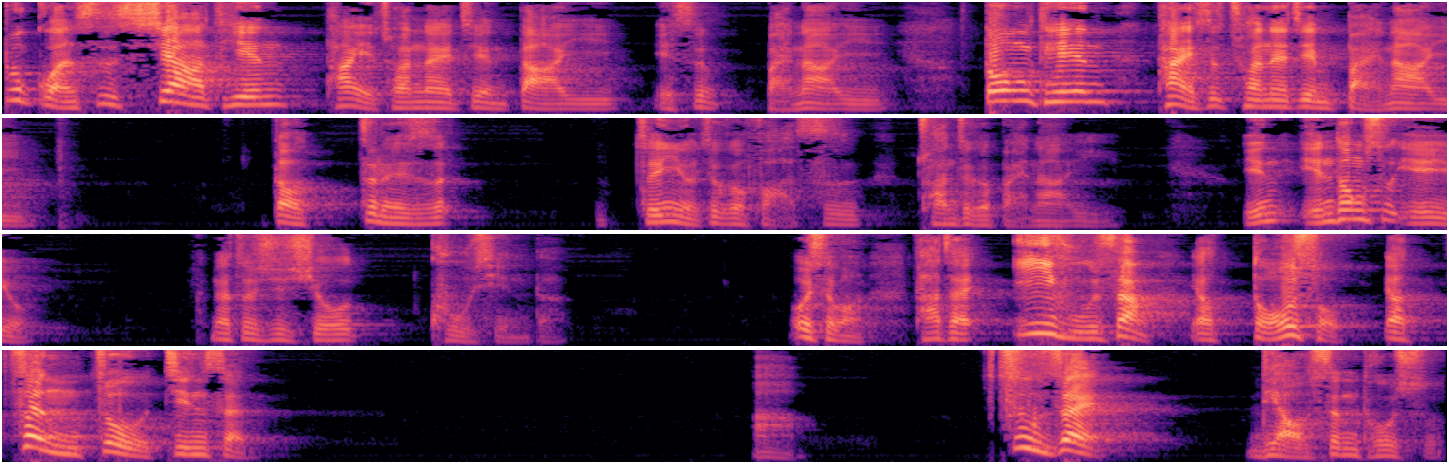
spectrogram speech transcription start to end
不管是夏天，他也穿那件大衣，也是百衲衣；冬天，他也是穿那件百衲衣。到这里是真有这个法师穿这个百衲衣，圆圆通寺也有，那这是修苦行的。为什么他在衣服上要抖擞，要振作精神啊，自在了生脱死，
